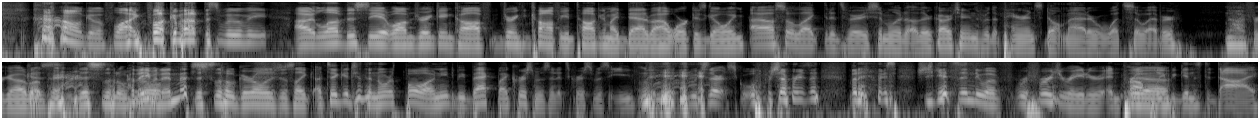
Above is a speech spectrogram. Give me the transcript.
I don't give a flying fuck about this movie. I would love to see it while I'm drinking coffee, drinking coffee, and talking to my dad about how work is going. I also like that it's very similar to other cartoons where the parents don't matter whatsoever. No, I forgot about Because parents. this little Are girl, they even in this? This little girl is just like a ticket to the North Pole. I need to be back by Christmas, and it's Christmas Eve. we start at school for some reason. But anyways, she gets into a refrigerator and promptly Yeah. begins to die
